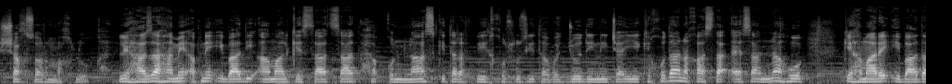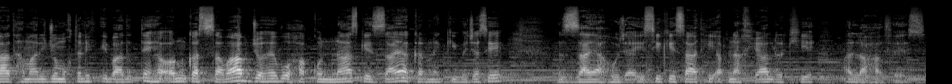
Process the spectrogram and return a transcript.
شخص اور مخلوق ہے۔ لہٰذا ہمیں اپنے عبادی اعمال کے ساتھ ساتھ حق الناس کی طرف بھی خصوصی توجہ دینی چاہیے کہ خدا نخواستہ ایسا نہ ہو کہ ہمارے عبادات، ہماری جو مختلف عبادتیں ہیں اور ان کا ثواب جو جو ہے وہ حق الناس کے ضائع کرنے کی وجہ سے ضائع ہو جائے۔ اسی کے ساتھ ہی اپنا خیال رکھیے۔ اللہ حافظ۔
